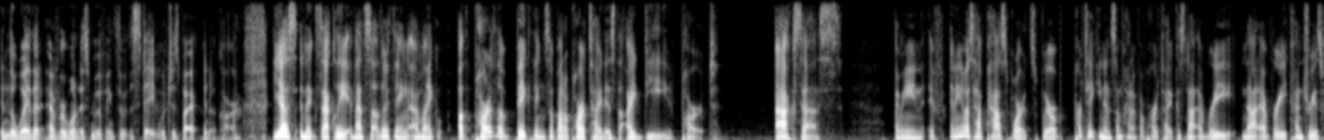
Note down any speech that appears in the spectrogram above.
in the way that everyone is moving through the state which is by in a car Yes, and exactly, and that's the other thing. I'm like, uh, part of the big things about apartheid is the ID part, access. I mean, if any of us have passports, we're partaking in some kind of apartheid because not every not every country is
